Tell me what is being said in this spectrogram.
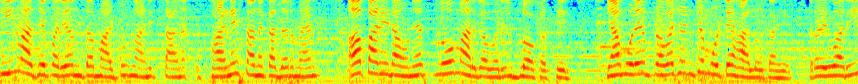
तीन वाजेपर्यंत माटुंग आणि स्थान ठाणे स्थानकादरम्यान अप आणि डाऊन या स्लो मार्गावरील ब्लॉक असेल. यामुळे प्रवाशांचे मोठे हाल होत आहेत. रविवारी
